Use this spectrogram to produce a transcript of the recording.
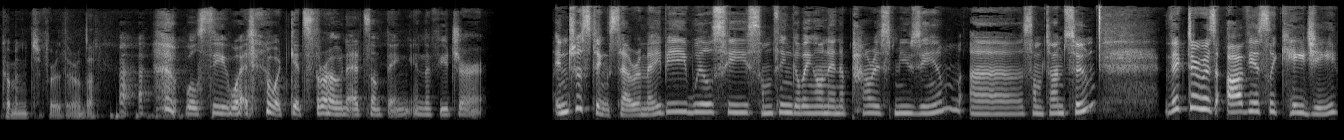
comment further on that. we'll see what, what gets thrown at something in the future. Interesting, Sarah. Maybe we'll see something going on in a Paris museum uh, sometime soon. Victor was obviously cagey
